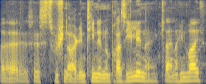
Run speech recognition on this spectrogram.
Es ist zwischen Argentinien und Brasilien, ein kleiner Hinweis.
